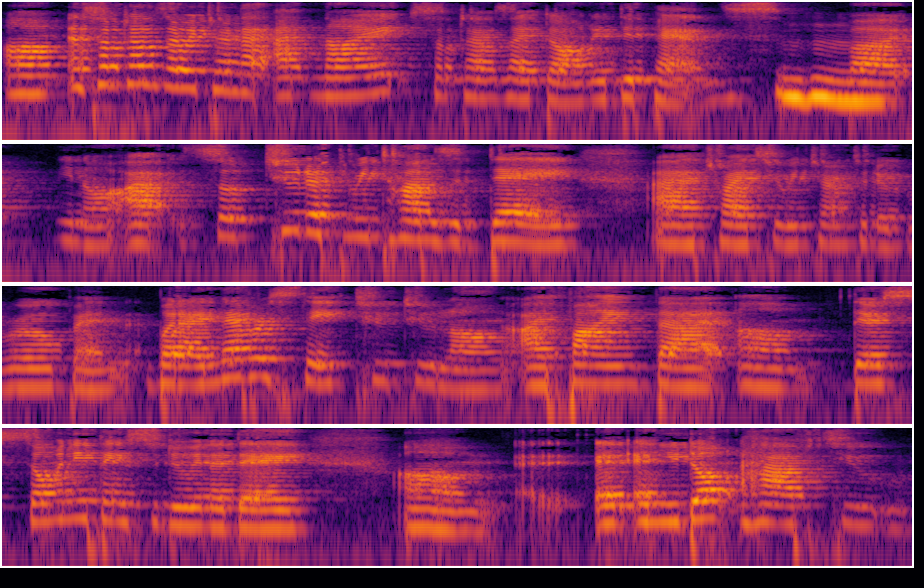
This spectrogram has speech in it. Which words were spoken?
Um, and sometimes I return at, night, sometimes I don't. It depends. But, you know, I, so two to three times a day I try to return to the group. and But I never stay too, too long. I find that um, there's so many things to do in a day. Um, and, and you don't have to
